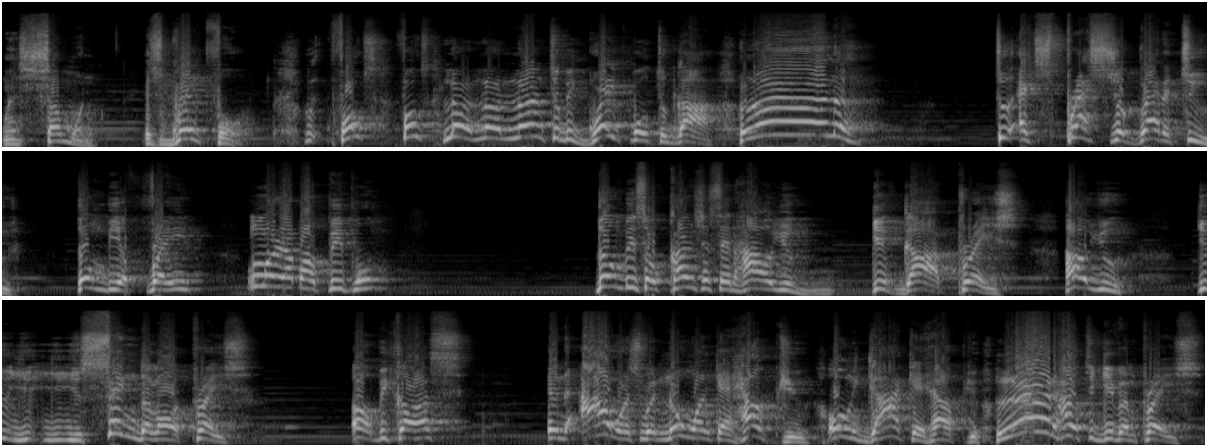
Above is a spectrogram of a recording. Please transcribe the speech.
when someone is grateful. Folks, folks, learn, learn, learn to be grateful to God. Learn to express your gratitude. Don't be afraid. Don't worry about people. Don't be so conscious in how you give God praise, how you you you, you sing the Lord praise. Oh, because in the hours when no one can help you, only God can help you. Learn how to give Him praise.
